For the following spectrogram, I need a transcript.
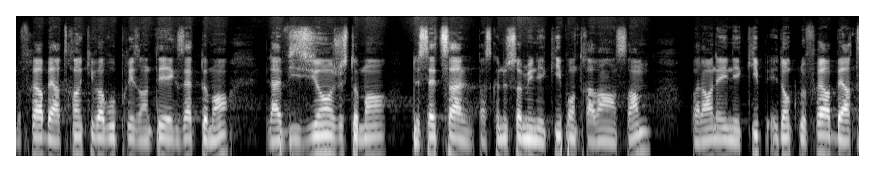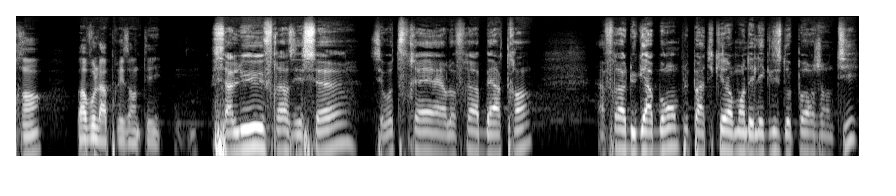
le frère Bertrand, qui va vous présenter exactement la vision justement de cette salle. Parce que nous sommes une équipe, on travaille ensemble. Voilà, on est une équipe. Et donc le frère Bertrand va vous la présenter. Salut frères et sœurs, c'est votre frère, le frère Bertrand, un frère du Gabon, plus particulièrement de l'église de Port-Gentil.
